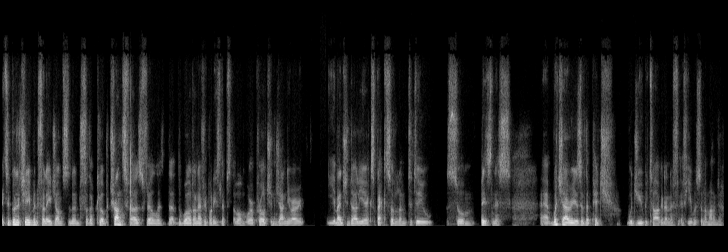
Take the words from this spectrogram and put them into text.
it's a good achievement for Lee Johnson and for the club. Transfers, Phil, is the, word on everybody's lips at the moment. We're approaching January. You mentioned earlier, expect Sunderland to do some business. Um, which areas of the pitch would you be targeting if, if you were Sunderland manager?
